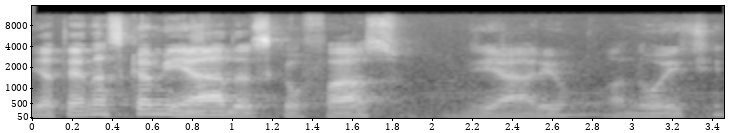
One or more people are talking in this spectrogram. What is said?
E até nas caminhadas que eu faço, diário, à noite,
